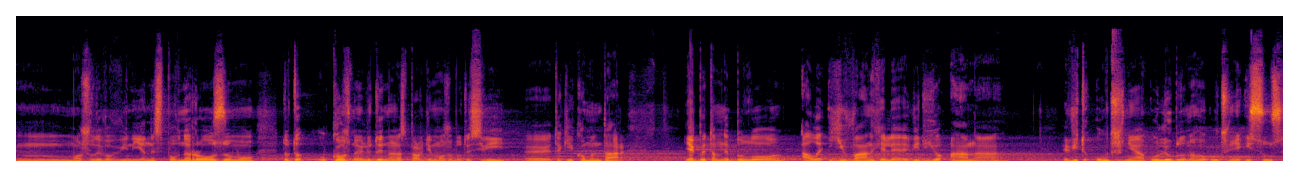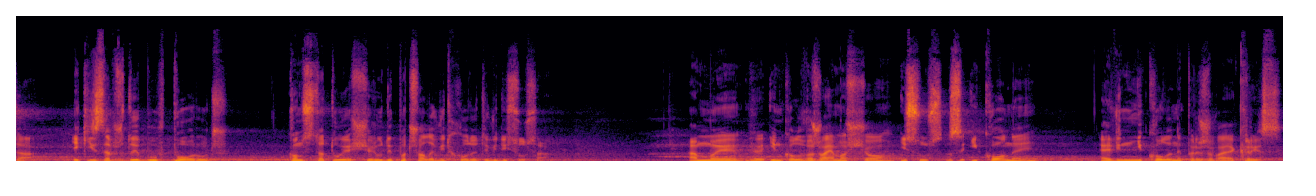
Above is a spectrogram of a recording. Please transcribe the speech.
можливо він є несповне розуму. Тобто у кожної людини насправді може бути свій такий коментар. Як би там не було, але Євангелія від Йоанна, від учня, улюбленого учня Ісуса, який завжди був поруч, констатує, що люди почали відходити від Ісуса. А ми е, інколи вважаємо, що Ісус з ікони е, Він ніколи не переживає криз.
